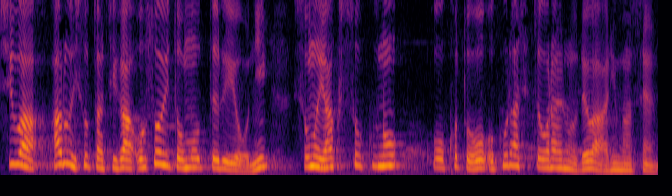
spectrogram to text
主はある人たちが遅いと思っているように、その約束のことを遅らせておられるのではありません。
